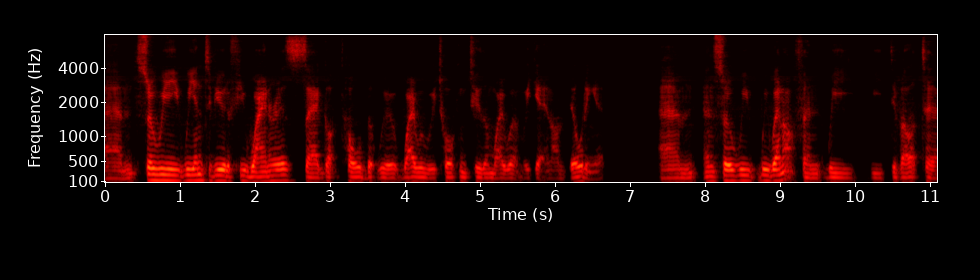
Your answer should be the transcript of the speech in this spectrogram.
Um, so we we interviewed a few wineries, uh, got told that we why were we talking to them, why weren't we getting on building it, um, and so we we went off and we we developed an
